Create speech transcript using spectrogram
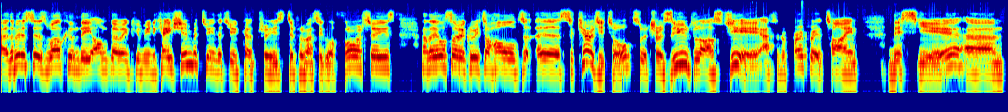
Uh, the ministers welcomed the ongoing communication between the two countries' diplomatic authorities, and they also agreed to hold uh, security talks, which resumed last year at an appropriate time this year. Um,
